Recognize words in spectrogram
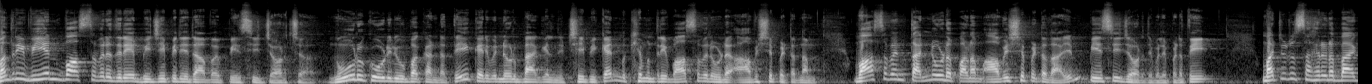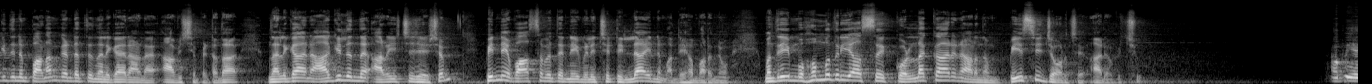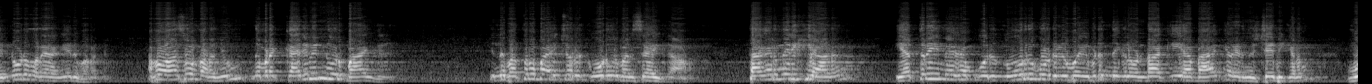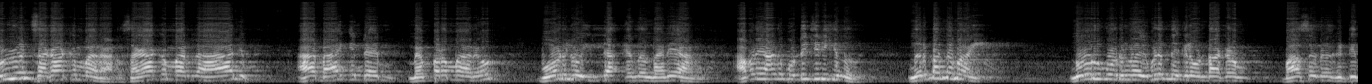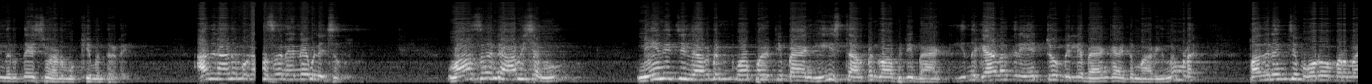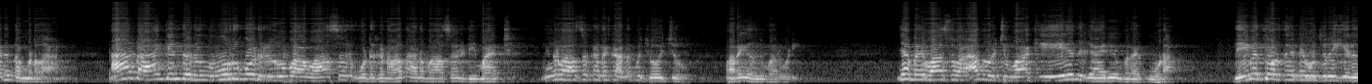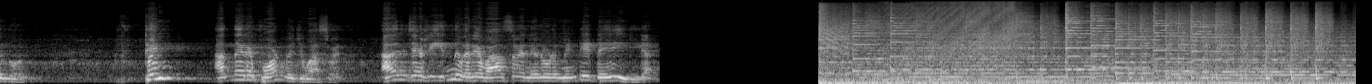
മന്ത്രി V N വാസ്തവനെതിരെ B J P നേതാവ് പി സി ജോർജ് നൂറ് കോടി രൂപ കണ്ടെത്തി കരുവന്നൂർ ബാങ്കിൽ നിക്ഷേപിക്കാൻ മുഖ്യമന്ത്രി വാസവനോട് ആവശ്യപ്പെട്ടെന്നും വാസവൻ തന്നോട് പണം ആവശ്യപ്പെട്ടതായും പി സി ജോർജ് വെളിപ്പെടുത്തി. മറ്റൊരു സഹകരണ ബാങ്ക് ഇതിനും പണം കണ്ടെത്തി നൽകാനാണ് ആവശ്യപ്പെട്ടത്. നൽകാനാകില്ലെന്ന് അറിയിച്ച ശേഷം പിന്നെ വാസവൻ തന്നെ വിളിച്ചിട്ടില്ല എന്നും അദ്ദേഹം പറഞ്ഞു. മന്ത്രി മുഹമ്മദ് റിയാസ് കൊള്ളക്കാരനാണെന്നും പി സി ജോർജ് ആരോപിച്ചു. അപ്പൊ എന്നോട് പറയാൻ പറഞ്ഞു. അപ്പൊ വാസവൻ പറഞ്ഞു നമ്മുടെ കരുവന്നൂർ ബാങ്ക് ഇന്ന് പത്രം വായിച്ചവർക്ക് കൂടുതൽ മനസ്സിലായി കാണും. തകർന്നിരിക്കുകയാണ്. എത്രയും വേഗം ഒരു നൂറ് കോടി രൂപ എവിടുന്നെങ്കിലും ഉണ്ടാക്കി ആ ബാങ്കിൽ നിക്ഷേപിക്കണം. മുഴുവൻ സഖാക്കന്മാരാണ്. സഖാക്കന്മാരിൽ ആരും ആ ബാങ്കിന്റെ മെമ്പർമാരോ ബോർഡിലോ ഇല്ല എന്ന നിലയാണ് അവിടെയാണ് പൊട്ടിച്ചിരിക്കുന്നത്. നിർബന്ധമായി നൂറ് കോടി രൂപ എവിടുന്നെങ്കിലും ഉണ്ടാക്കണം. വാസവന് കിട്ടിയ നിർദ്ദേശമാണ് മുഖ്യമന്ത്രിയുടെ. അതിനാണ് വാസവൻ എന്നെ വിളിച്ചത്. വാസവന്റെ ആവശ്യം Meenachil urban cooperative bank east urban cooperative bank ഇന്ന് കേരളത്തിലെ ഏറ്റവും വലിയ ബാങ്കായിട്ട് മാറി. നമ്മുടെ പതിനഞ്ച് ബോർഡ് മെമ്പർമാരും നമ്മുടേതാണ്. ആ ബാങ്കിൽ ഒരു നൂറ് കോടി രൂപ വാസവന് കൊടുക്കണം. അതാണ് വാസവന് ഡിമാൻഡ്. നിങ്ങൾ വാസവ കണക്കാണുമ്പോൾ ചോദിച്ചു. പറയൂ അതിന് മറുപടി. ഞാൻ പറയും വാസു അതൊഴിച്ച് ബാക്കി ഏത് കാര്യവും പറയാം. കൂടാ. ദൈവത്തോട് തന്നെ ഉദ്ധരിക്കരുതെന്ന് ടെൻ അന്നേരം ഫോൺ വെച്ചു വാസവൻ. അതിനുശേഷം ഇന്ന് വരെ വാസവൻ എന്നോട് മിണ്ടിയിട്ടേ ഇല്ല.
